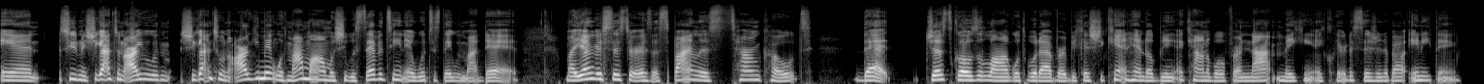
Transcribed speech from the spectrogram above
and excuse me, she got into an argument with she got into an argument with my mom when she was 17 and went to stay with my dad. My younger sister is a spineless turncoat that just goes along with whatever because she can't handle being accountable for not making a clear decision about anything.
